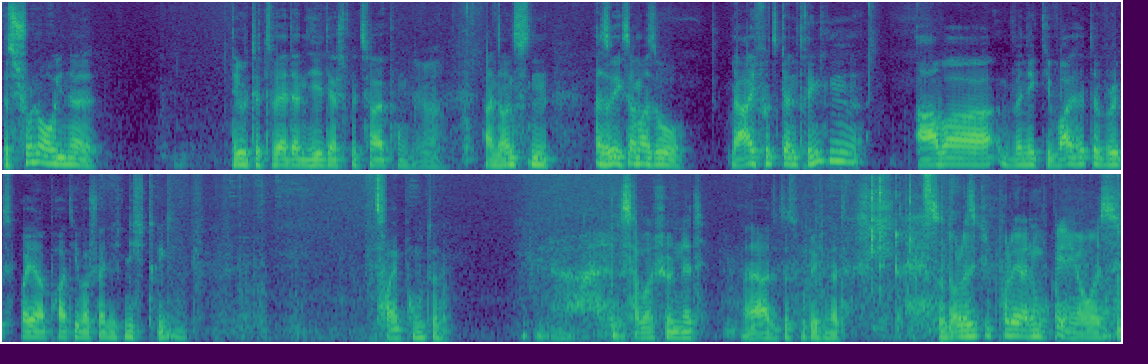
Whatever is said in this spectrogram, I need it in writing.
Ist schon originell. Gut, das wäre dann hier der Spezialpunkt. Ja. Ansonsten, also ich sag mal so, ja, ich würde es gern trinken, aber wenn ich die Wahl hätte, würde ich es bei der Party wahrscheinlich nicht trinken. Zwei Punkte. Das ist aber schön nett. Ja, das ist wirklich nett. So doll sieht die Pulle ja nun wirklich nicht aus.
